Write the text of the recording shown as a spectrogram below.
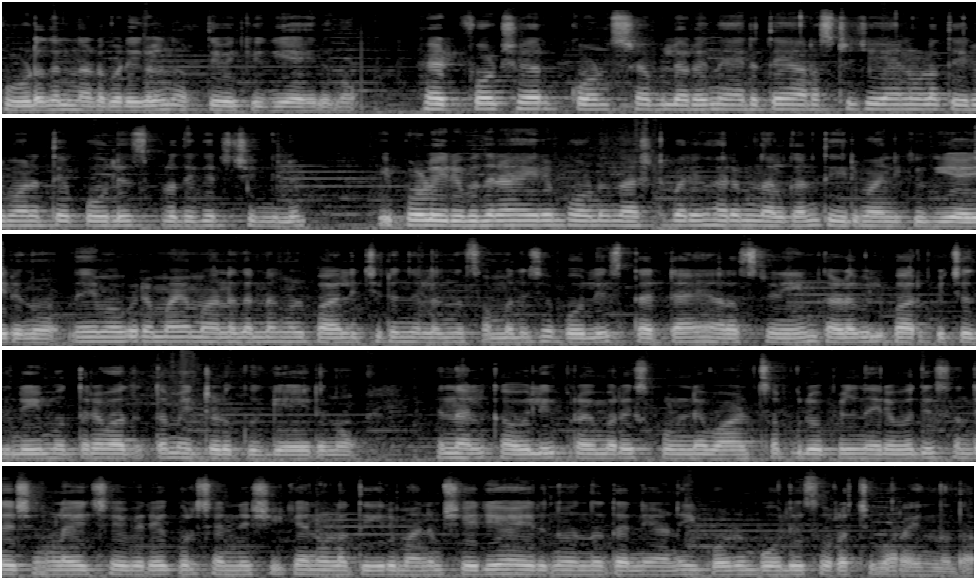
കൂടുതൽ നടപടികൾ നിർത്തിവെക്കുകയായിരുന്നു. ഹെഡ്ഫോർഡ്ഷെയർ കോൺസ്റ്റബിളറെ നേരത്തെ അറസ്റ്റ് ചെയ്യാനുള്ള തീരുമാനത്തെ പോലീസ് പ്രതികരിച്ചെങ്കിലും ഇപ്പോൾ ഇരുപതിനായിരം പൗണ്ട് നഷ്ടപരിഹാരം നൽകാൻ തീരുമാനിക്കുകയായിരുന്നു. നിയമപരമായ മാനദണ്ഡങ്ങൾ പാലിച്ചിരുന്നില്ലെന്ന് സമ്മതിച്ച പോലീസ് തെറ്റായ അറസ്റ്റിനെയും തടവിൽ പാർപ്പിച്ചതിന്റെയും ഉത്തരവാദിത്തം ഏറ്റെടുക്കുകയായിരുന്നു. എന്നാൽ കൗലി പ്രൈമറി സ്കൂളിന്റെ വാട്സപ്പ് ഗ്രൂപ്പിൽ നിരവധി സന്ദേശങ്ങൾ അയച്ച ഇവരെക്കുറിച്ച് അന്വേഷിക്കാനുള്ള തീരുമാനം ശരിയായിരുന്നു എന്ന് തന്നെയാണ് ഇപ്പോഴും പോലീസ് ഉറച്ചു പറയുന്നത്.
